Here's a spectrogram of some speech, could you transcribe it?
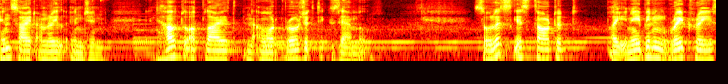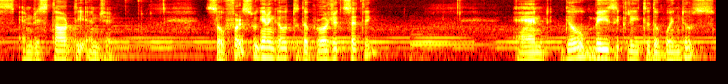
inside Unreal Engine and how to apply it in our project example. So let's get started by enabling ray trace and restart the engine. So first we're going to go to the project setting and go basically to the Windows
